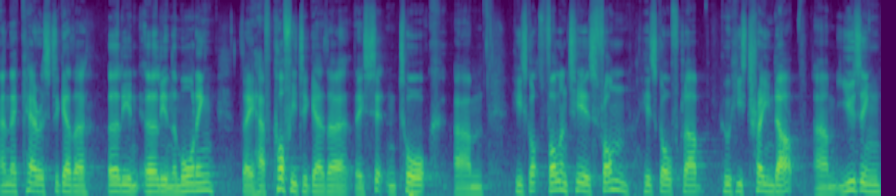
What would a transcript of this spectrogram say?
and their carers together early in, early in the morning. They have coffee together. They sit and talk. Um, he's got volunteers from his golf club who he's trained up um, using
